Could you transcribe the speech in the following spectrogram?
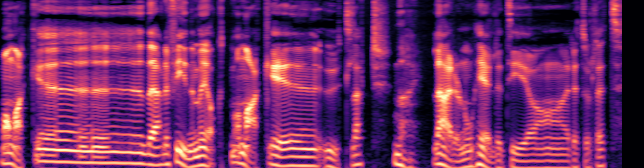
Man er ikke, det er det fine med jakt, man er ikke utlært. Nei. Lærer noe hele tida, rett og slett.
